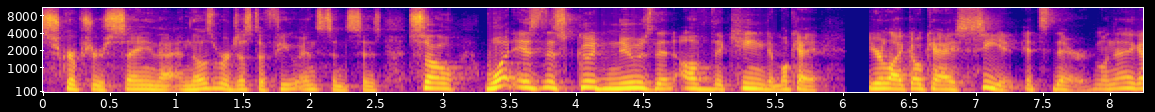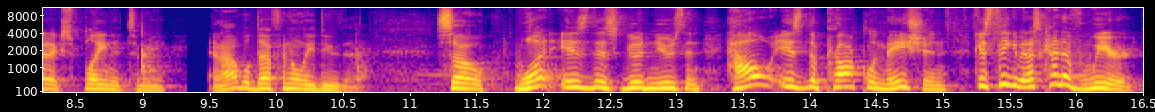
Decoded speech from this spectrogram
scripture saying that. And those were just a few instances. So, what is this good news then of the kingdom? Okay, you're like, okay, I see it. It's there. Well, now you got to explain it to me. And I will definitely do that. So, what is this good news then? How is the proclamation? Because think of it, that's kind of weird.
